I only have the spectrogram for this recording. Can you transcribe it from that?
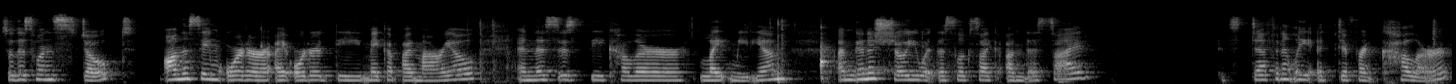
So this one's Stoked. On the same order, I ordered the Makeup by Mario, and this is the color Light Medium. I'm gonna show you what this looks like on this side. It's definitely a different color.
